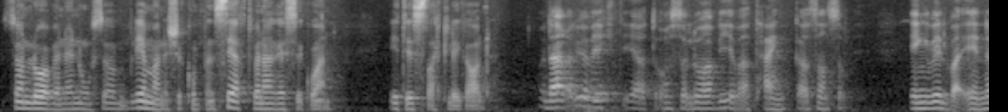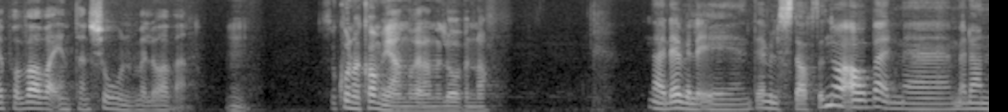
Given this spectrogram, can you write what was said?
sånn loven er nå, så blir man ikke kompensert for den risikoen i tilstrekkelig grad. Og Der er det jo viktig at også lovgiver tenker sånn som Ingvild var inne på. Hva var intensjonen med loven? Mm. Så hvordan kan vi endre denne loven, da? Nei, det er vel, det er vel startet noe arbeid med, med den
